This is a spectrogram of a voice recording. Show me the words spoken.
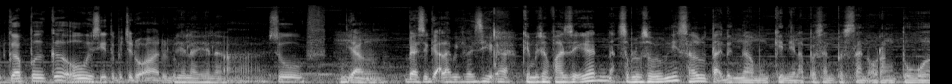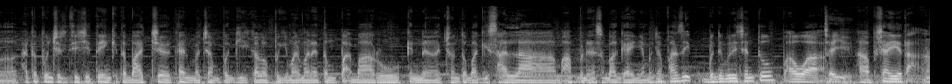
ke apa ke Always kita baca doa dulu Yelah yelah Ah, So Yang Best juga lah bagi Fazik lah Okay, macam Fazik kan Sebelum-sebelum ni Selalu tak dengar mungkin Ialah pesan-pesan orang tua Ataupun cerita-cerita yang kita baca kan Macam pergi Kalau pergi mana-mana tempat baru Kena contoh bagi salam Apa dan sebagainya Macam Fazik Benda-benda macam tu Awak Percaya. ha, Percaya tak? Ha.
